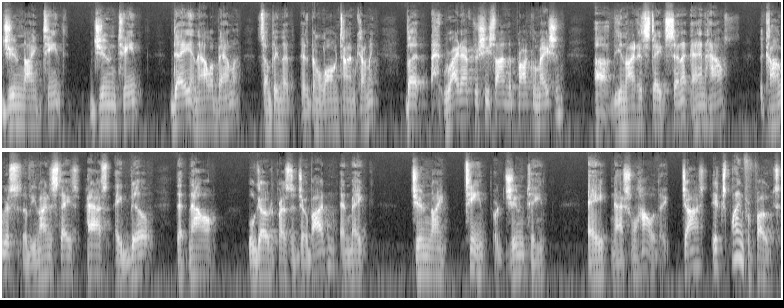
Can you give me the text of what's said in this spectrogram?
June 19th, Juneteenth Day in Alabama, something that has been a long time coming. But right after she signed the proclamation, uh, the United States Senate and House, the Congress of the United States, passed a bill that now will go to President Joe Biden and make June 19th or Juneteenth a national holiday. Josh, explain for folks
